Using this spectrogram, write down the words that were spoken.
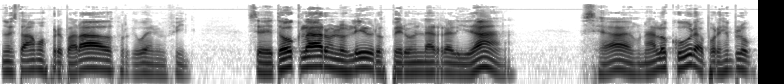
no estábamos preparados, porque, bueno, en fin. Se ve todo claro en los libros, pero en la realidad, o sea, es una locura. Por ejemplo,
